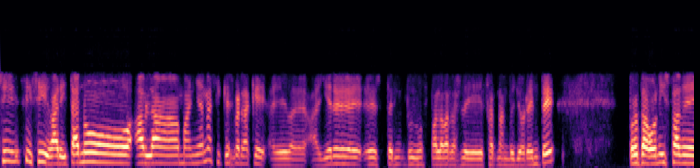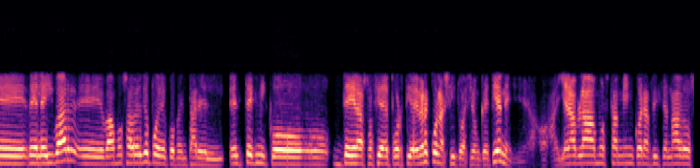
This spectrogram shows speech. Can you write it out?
Sí, sí, sí, Garitano habla mañana, sí que es verdad que eh, ayer eh, tuvimos palabras de Fernando Llorente, protagonista de, de Leibar, eh, vamos a ver qué puede comentar el, el, técnico de la Sociedad Deportiva de Eibar con la situación que tiene. Ayer hablábamos también con aficionados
